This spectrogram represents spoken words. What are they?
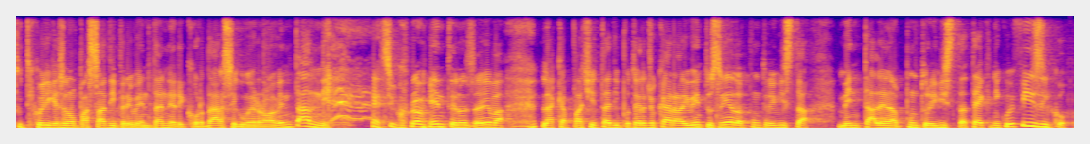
tutti quelli che sono passati per i vent'anni a ricordarsi come erano a vent'anni. Sicuramente non sapeva la capacità di poter giocare alla Juventus né dal punto di vista mentale dal punto di vista tecnico e fisico.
